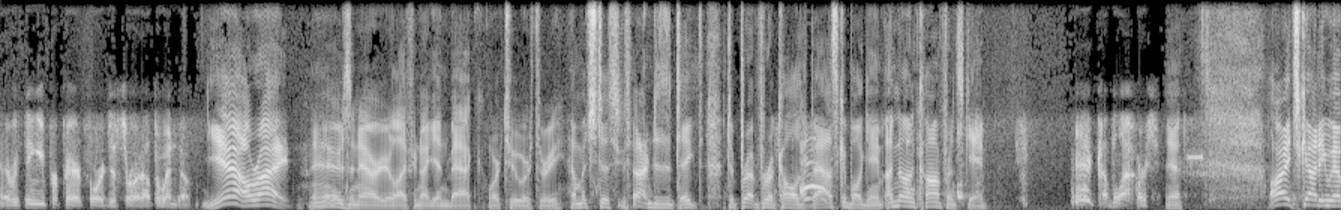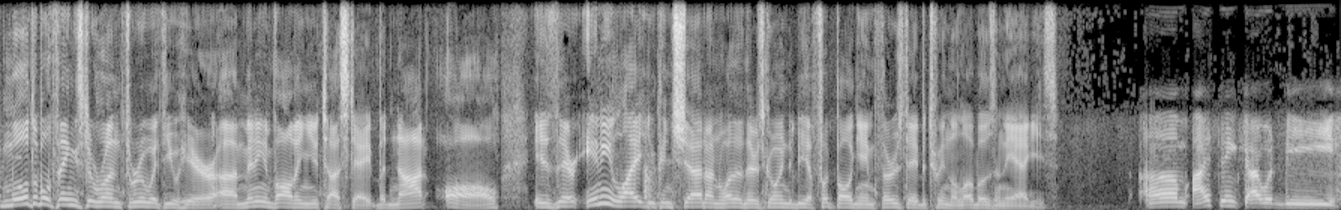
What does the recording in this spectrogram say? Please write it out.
everything you prepared for, just throw it out the window. Yeah, all right. There's an hour of your life you're not getting back, or two or three. How much time does it take to prep for a college basketball game, a non-conference game? A couple hours. Yeah. All right, Scotty, we have multiple things to run through with you here, uh, many involving Utah State, but not all. Is there any light you can shed on whether there's going to be a football game Thursday between the Lobos and the Aggies? Um, I think I would be,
